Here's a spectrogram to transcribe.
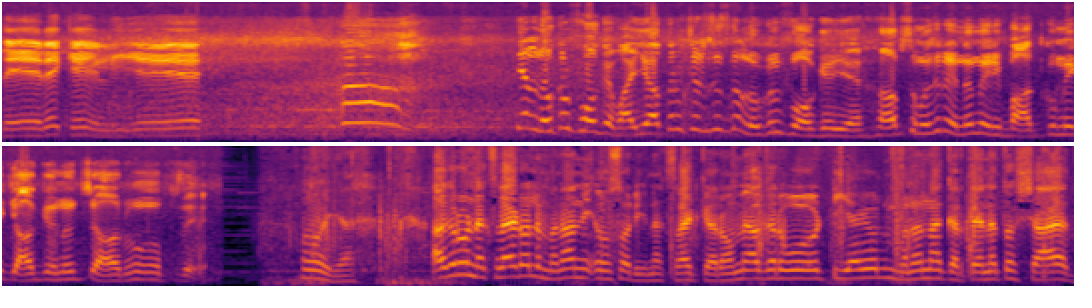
देर के लिए। ये लोकल फॉग है भाई, यात्रा चर्चेस का लोकल फॉग है ये। आप समझ रहे हैं ना मेरी बात को मैं क्या कहना चाह रहा हूँ आपसे? ओ यार, अगर वो नक्सलाइट वाले मना नहीं ओ सॉरी नक्सलाइट कह रहा हूँ मैं। अगर वो टी आई वाले मना ना करते हैं ना तो शायद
